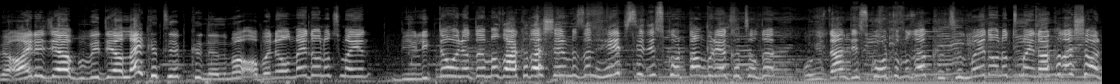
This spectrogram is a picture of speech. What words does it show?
Ve ayrıca bu videoya like atıp kanalıma abone olmayı da unutmayın. Birlikte oynadığımız arkadaşlarımızın hepsi Discord'dan buraya katıldı. O yüzden Discord'umuza katılmayı da unutmayın arkadaşlar.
